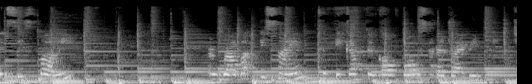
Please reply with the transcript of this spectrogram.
This is Ball-E, a robot designed to pick up the golf balls at a driving range.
